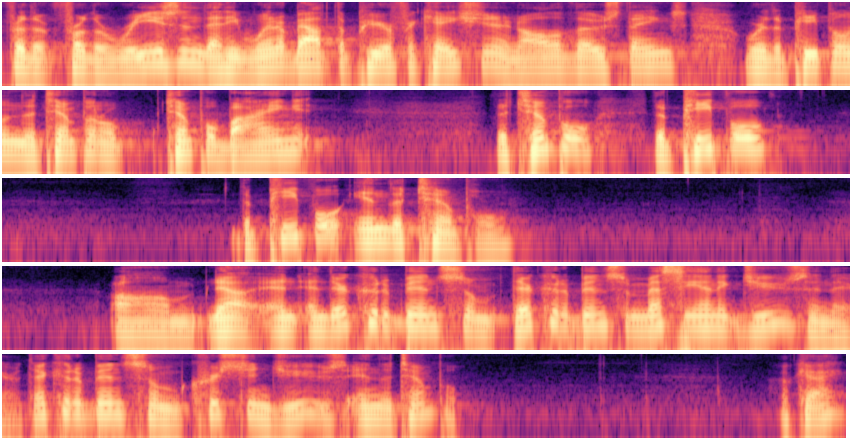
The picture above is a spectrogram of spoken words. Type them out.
for the, for the reason that he went about the purification and all of those things, were the people in the temple, temple buying it? The temple, the people, the people in the temple. Um, now, and, and there could have been some there could have been some messianic Jews in there. There could have been some Christian Jews in the temple. Okay?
